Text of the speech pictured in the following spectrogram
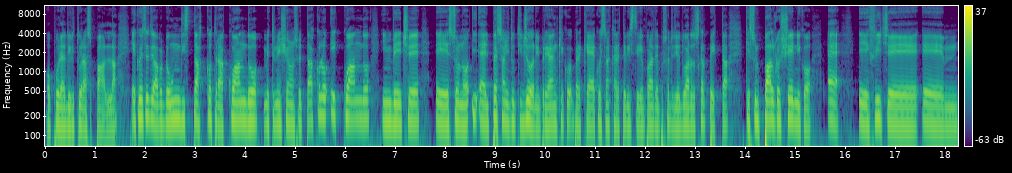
oppure addirittura a spalla. E questo ti dà proprio un distacco tra quando mettono in scena uno spettacolo e quando invece eh, sono, è il personaggio di tutti i giorni, perché, anche, perché questa è una caratteristica importante del personaggio di Edoardo Scarpetta, che sul palcoscenico è eh, Frice e, e,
